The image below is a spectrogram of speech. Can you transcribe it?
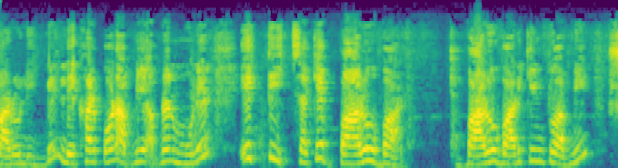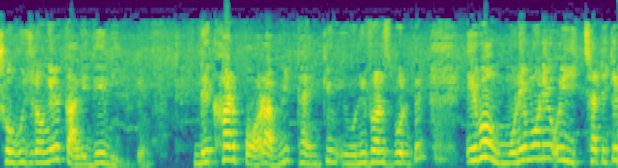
বারো লিখবেন। লেখার পর আপনি আপনার মনের একটি ইচ্ছাকে বারো বার বারো বার কিন্তু আপনি সবুজ রঙের কালি দিয়ে লিখবেন। লেখার পর আপনি থ্যাংক ইউ ইউনিভার্স বলবেন এবং মনে মনে ওই ইচ্ছাটিকে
